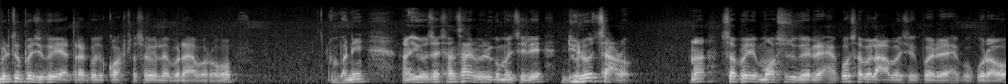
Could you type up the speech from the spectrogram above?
मृत्युपछिको यात्राको कष्ट सबैलाई बराबर हो। भने यो चाहिँ संसारभरिको मान्छेले ढिलो चाँडो न सबैले महसुस गरिरहेको सबैलाई आवश्यक परिरहेको कुरा हो।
